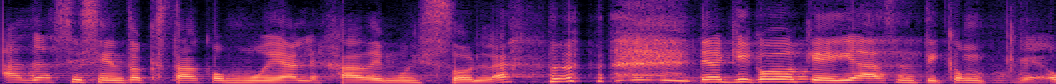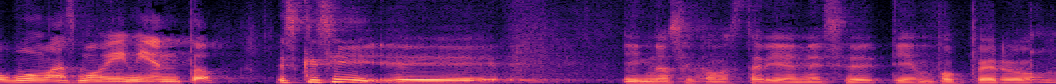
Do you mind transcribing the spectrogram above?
Allá sí siento que estaba como muy alejada y muy sola. y aquí como que ya sentí como que hubo más movimiento. Es que sí, eh, y no sé cómo estaría en ese tiempo, pero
